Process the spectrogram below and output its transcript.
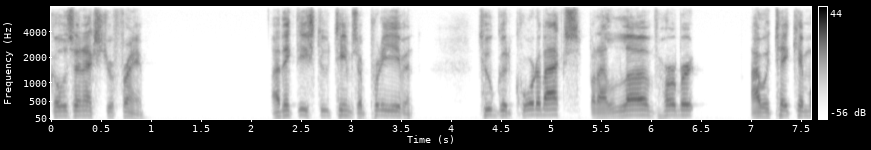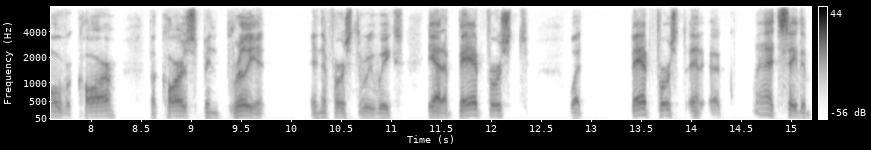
goes an extra frame. I think these two teams are pretty even. Two good quarterbacks, but I love Herbert. I would take him over Carr, but Carr's been brilliant in the first three weeks. He had a bad first, what, bad first, uh, uh I'd say the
